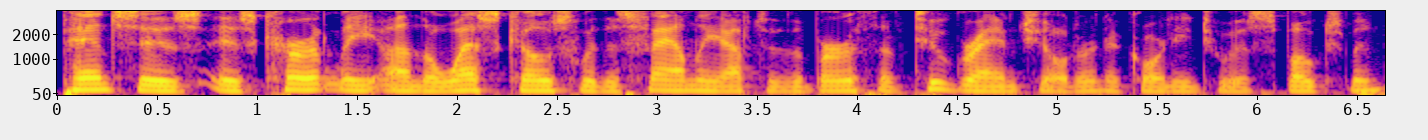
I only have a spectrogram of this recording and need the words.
Pence is, is currently on the West Coast with his family after the birth of two grandchildren, according to his spokesman.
